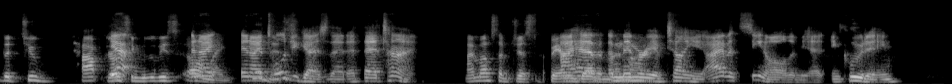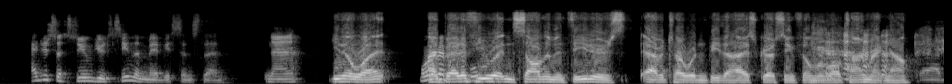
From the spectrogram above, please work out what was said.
the two top Yeah. grossing movies. Oh and my! I and I told you guys that at that time. I must have just buried I that I have in a memory mind. of telling you. I haven't seen all of them yet, including I just assumed you'd seen them maybe since then. nah. You know what? We're I in a- bet if you went and saw them in theaters, Avatar wouldn't be the highest grossing film of all time right now. Yeah,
